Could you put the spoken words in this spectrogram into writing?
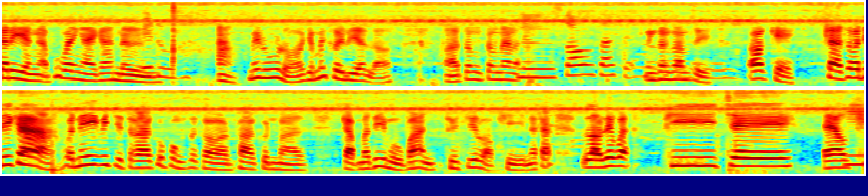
กะเหรี่ยงอะพูดว่ายังไงคะหนึ่งไม่ดูค่ะอ้าวไม่รู้เหรอ ยังไม่เคยเรียนเหรออ่าต้องต้องนั่นแหละ หนึ่งสองสามสี่หนึ่งสองสามสี่โอเค ค่ะ สวัสดีค่ะ วันนี้วิจิตราคุพงศกรพาคุณมากลับมาที่หมู่บ้านทูจิหลอกขีนะคะ เราเรียกว่า TJLK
